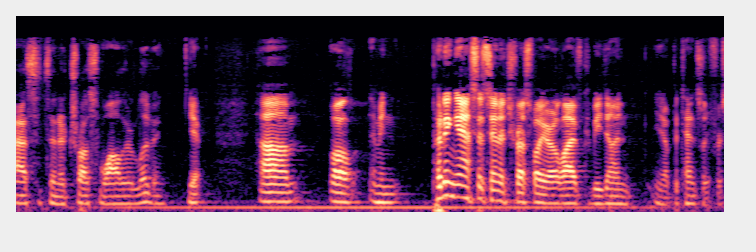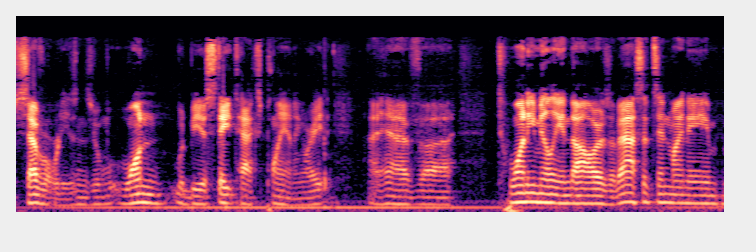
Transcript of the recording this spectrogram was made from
assets in a trust while they're living. Yep. Um, well, I mean, putting assets in a trust while you're alive could be done, you know, potentially for several reasons. One would be estate tax planning, right? I have uh, twenty million dollars of assets in my name,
